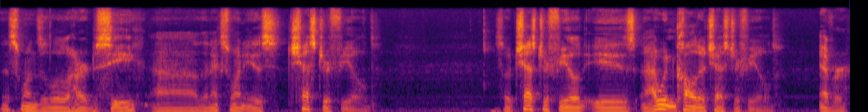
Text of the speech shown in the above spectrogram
This one's a little hard to see. Uh, the next one is Chesterfield. So Chesterfield is, I wouldn't call it a Chesterfield, ever.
